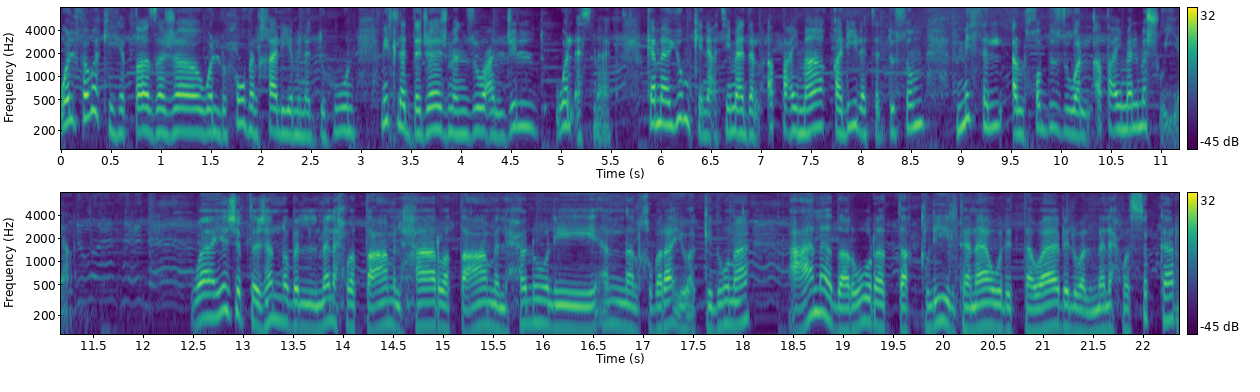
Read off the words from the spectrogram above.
والفواكه الطازجة واللحوم الخالية من الدهون مثل الدجاج منزوع الجلد والأسماك. كما يمكن اعتماد الأطعمة قليلة الدسم مثل الخبز والأطعمة المشوية. ويجب تجنب الملح والطعام الحار والطعام الحلو لأن الخبراء يؤكدون على ضرورة تقليل تناول التوابل والملح والسكر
